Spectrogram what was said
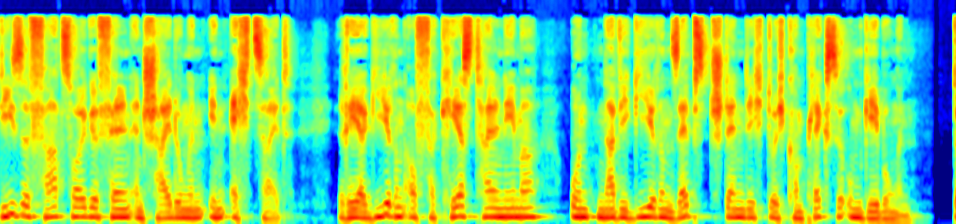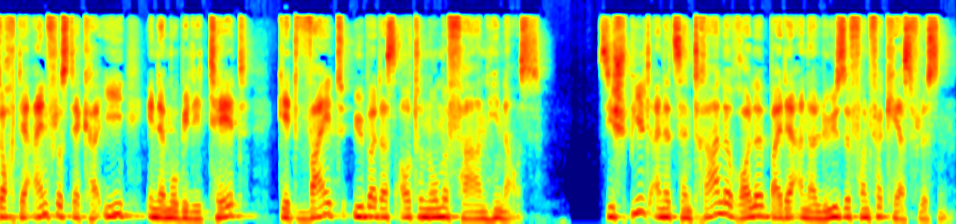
Diese Fahrzeuge fällen Entscheidungen in Echtzeit, reagieren auf Verkehrsteilnehmer und navigieren selbstständig durch komplexe Umgebungen. Doch der Einfluss der KI in der Mobilität geht weit über das autonome Fahren hinaus. Sie spielt eine zentrale Rolle bei der Analyse von Verkehrsflüssen.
